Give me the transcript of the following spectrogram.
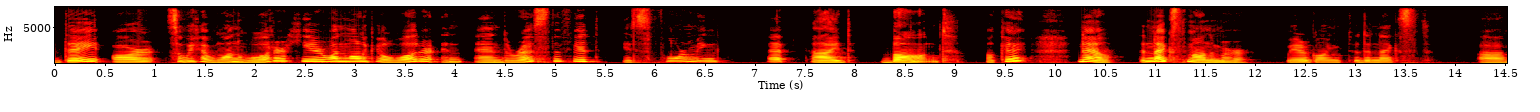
they are, so we have one water here, one molecule of water, and, and the rest of it is forming peptide bond. Okay? Now, the next monomer, we are going to the next uh,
